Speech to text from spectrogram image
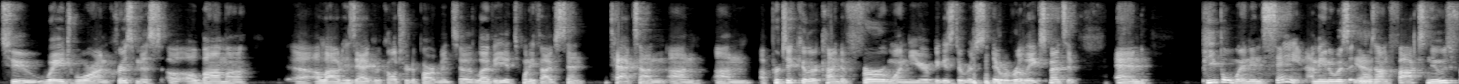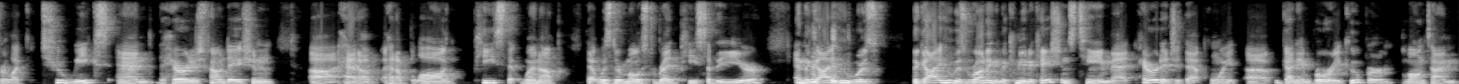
to wage war on christmas o- obama uh, allowed his agriculture department to levy a 25 cent tax on on on a particular kind of fir one year because there was they were really expensive. And people went insane. I mean, it was yeah. it was on Fox News for like two weeks, and the Heritage Foundation uh, had a had a blog piece that went up that was their most read piece of the year. And the guy who was the guy who was running the communications team at Heritage at that point, uh, a guy named Rory Cooper, longtime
